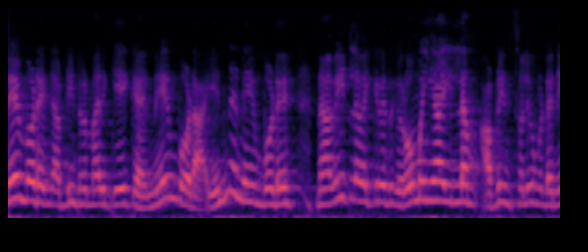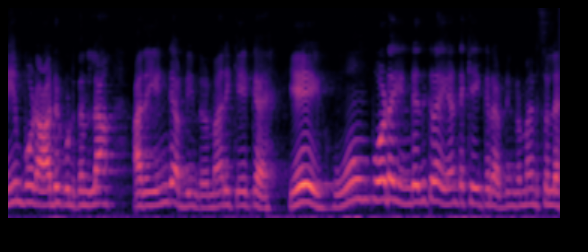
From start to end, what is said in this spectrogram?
நேம் போர்டு எங்கே? அப்படின்ற மாதிரி கேட்க நேம் போர்டா என்ன நேம் போர்டு நான் வீட்டில் வைக்கிறதுக்கு ரோமையா இல்லம் அப்படின்னு சொல்லி உங்கள்கிட்ட நேம் போர்டு ஆர்டர் கொடுத்தேன்ல அதை எங்கே அப்படின்ற மாதிரி கேட்க ஏய் ஓம் போட எங்கே எதுக்குடா என்கிட்ட கேட்குற? அப்படின்ற மாதிரி சொல்ல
